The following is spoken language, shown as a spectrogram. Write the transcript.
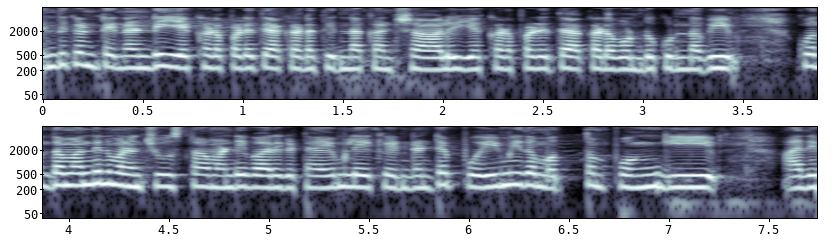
ఎందుకంటేనండి ఎక్కడ పడితే అక్కడ తిన్న కంచాలు ఎక్కడ పడితే అక్కడ వండుకున్నవి కొంతమందిని మనం చూస్తామండి వారికి టైం లేక ఏంటంటే పొయ్యి మీద మొత్తం పొంగి అది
